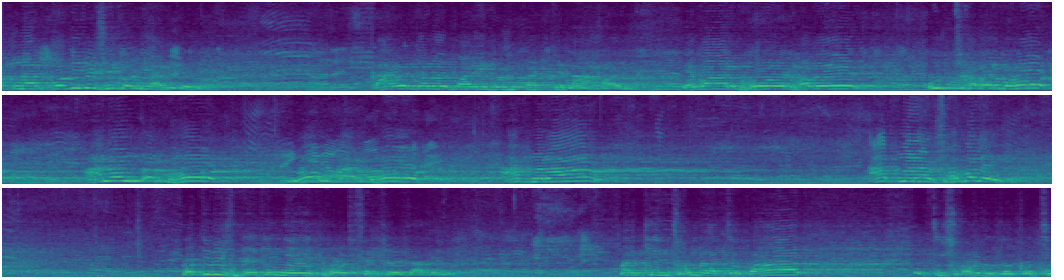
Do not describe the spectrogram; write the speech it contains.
আপনার প্রতিবেশীকে নিয়ে আসবেন। কারোর যেন বাড়ি বসে থাকতে না হয়। এবার ভোট হবে উৎসবের ভোট, আনন্দের ভোট ভোট। আপনারা আপনারা সকলে প্রতিবেশীদেরকে নিয়ে ভোট সেন্টারে যাবেন। মার্কিন সাম্রাজ্যবাদ একটি ষড়যন্ত্র করছে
